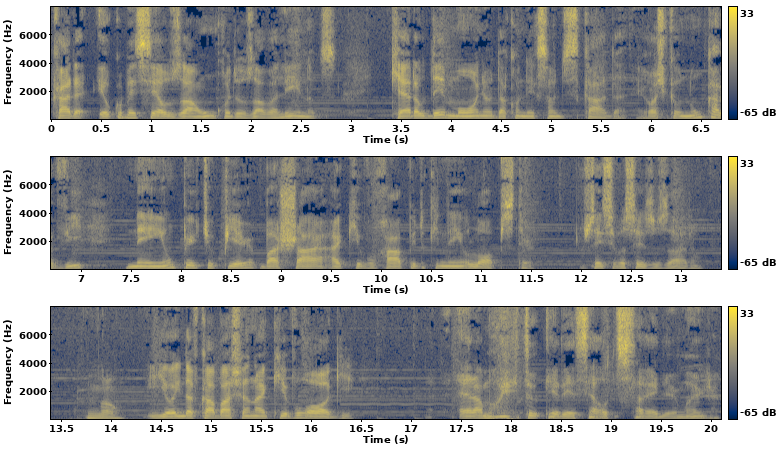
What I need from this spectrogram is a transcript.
Cara, eu comecei a usar um quando eu usava Linux, que era o demônio da conexão de escada. Eu acho que eu nunca vi nenhum peer-to-peer -peer baixar arquivo rápido que nem o Lobster. Não sei se vocês usaram. Não. E eu ainda ficava baixando arquivo OG. Era muito querer ser outsider, manja.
